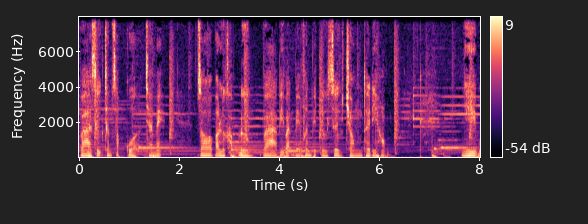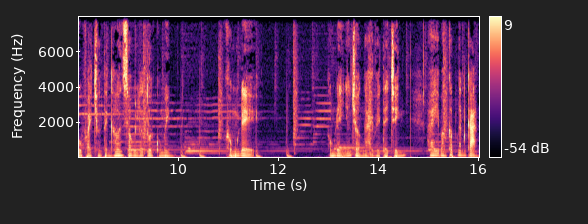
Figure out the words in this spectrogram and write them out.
và sự chăm sóc của cha mẹ do bạo lực học đường và bị bạn bè phân biệt đối xử trong thời đi học. Nhi buộc phải trưởng thành hơn so với lứa tuổi của mình Không để Không để những trở ngại về tài chính hay bằng cấp ngăn cản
